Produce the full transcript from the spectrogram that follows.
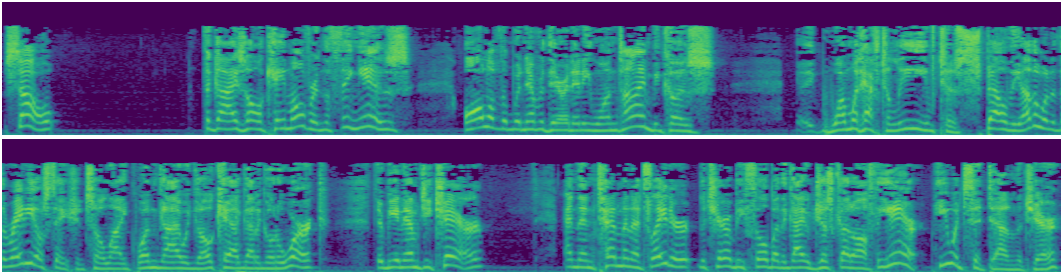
So the guys all came over. And the thing is, all of them were never there at any one time because one would have to leave to spell the other one at the radio station. So, like, one guy would go, okay, I got to go to work. There'd be an empty chair. And then 10 minutes later, the chair would be filled by the guy who just got off the air. He would sit down in the chair,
